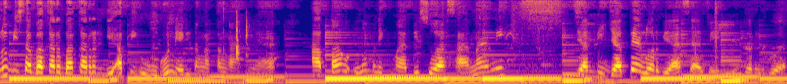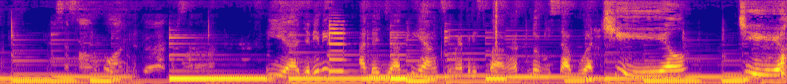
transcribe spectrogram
Lu bisa bakar-bakar di api unggun ya di tengah-tengahnya. Atau lu menikmati suasana nih Jati-jati yang luar biasa sih Menurut gue bisa juga Iya, jadi ini ada jati yang simetris banget. Lo bisa buat chill, chill.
